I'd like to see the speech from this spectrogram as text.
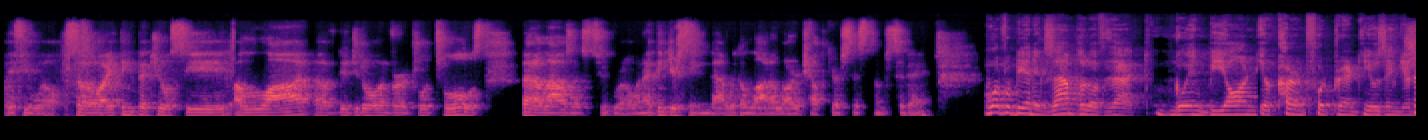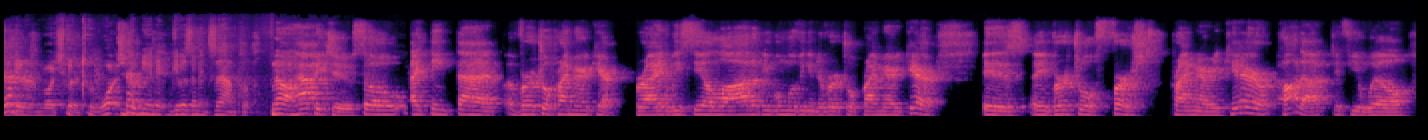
if you will. So I think that you'll see a lot of digital and virtual tools that allows us to grow. And I think you're seeing that with a lot of large healthcare systems today. What would be an example of that going beyond your current footprint using your sure. digital and virtual tool? What, sure. give, me give us an example. No, happy to. So I think that virtual primary care, right? We see a lot of people moving into virtual primary care is a virtual first primary care product, if you will,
